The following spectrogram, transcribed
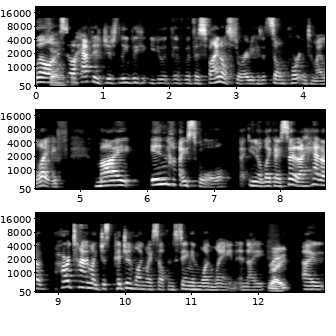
well, so, so I have to just leave with you with, the, with this final story because it's so important to my life. My in high school, you know, like I said, I had a hard time like just pigeonholing myself and staying in one lane. And I, right, I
